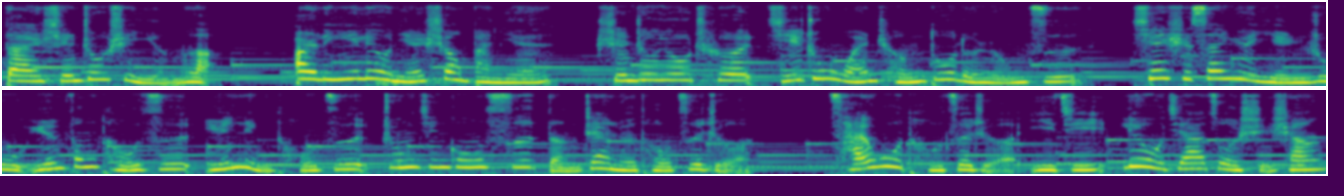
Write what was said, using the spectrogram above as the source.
但神州是赢了。二零一六年上半年，神州优车集中完成多轮融资，先是三月引入云峰投资、云岭投资、中金公司等战略投资者、财务投资者以及六家做市商，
